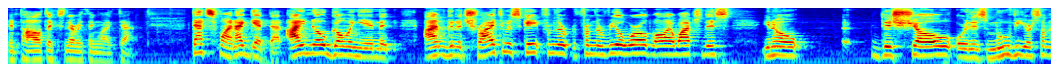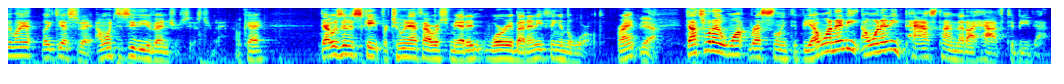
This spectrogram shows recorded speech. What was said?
and politics and everything like that. That's fine. I get that. I know going in that I'm going to try to escape from the from the real world while I watch this, you know, this show or this movie or something like that. Like yesterday, I went to see the Avengers yesterday. Okay, that was an escape for two and a half hours for me. I didn't worry about anything in the world. Right? Yeah. That's what I want wrestling to be. I want any I want any pastime that I have to be that.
